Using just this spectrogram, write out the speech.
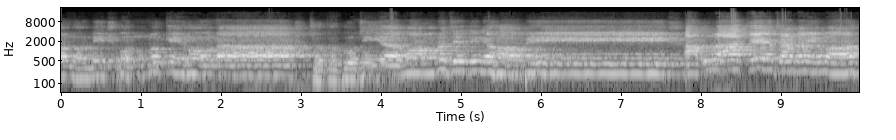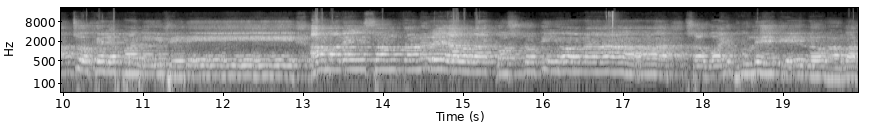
জননী অন্য কেহ না। চোখ বুঝিয়া মরণ যেদিন হবে, আল্লাহকে জানাই মা, চোখের পানি ফেরে আমার এই সন্তানের আল্লাহ কষ্ট দিও না। সবাই ভুলে গেল আমার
